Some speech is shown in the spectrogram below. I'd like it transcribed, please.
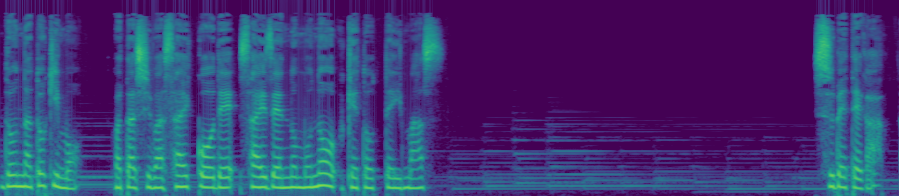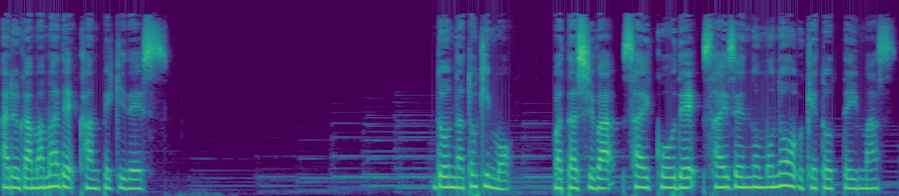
どんな時も私は最高で最善のものを受け取っています。すべてがあるがままで完璧です。どんな時も私は最高で最善のものを受け取っています。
